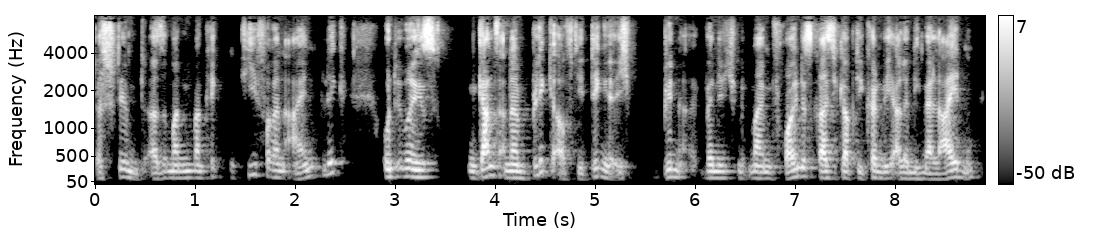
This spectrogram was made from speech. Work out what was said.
das stimmt. Also man, man kriegt einen tieferen Einblick und übrigens einen ganz anderen Blick auf die Dinge. Ich bin, wenn ich mit meinem Freundeskreis, ich glaube, die können mich alle nicht mehr leiden,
